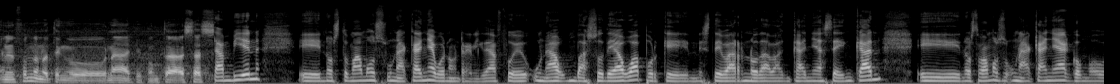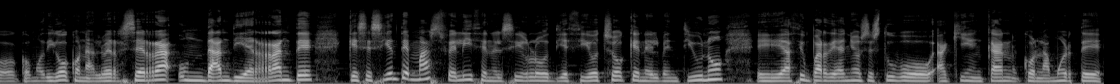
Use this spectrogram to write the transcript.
en el fondo no tengo nada que contar. O sea, También eh, nos tomamos una caña, bueno, en realidad fue una- un vaso de agua porque en este bar no daban cañas en Cannes. Eh, nos tomamos una caña, como, como digo, con Albert Serra, un dandy errante que se siente más feliz en el siglo XVIII que en el XXI. Eh, hace un par de años estuvo aquí en Cannes con la muerte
